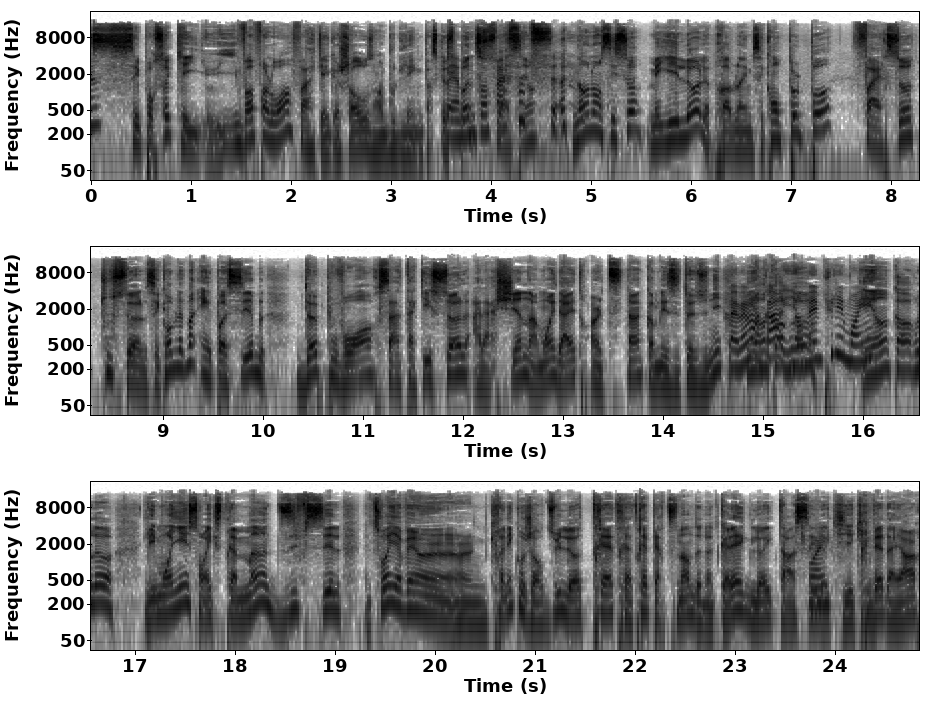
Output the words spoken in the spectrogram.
C'est pour ça qu'il va falloir faire quelque chose en bout de ligne, parce que ben, c'est pas une situation. non, non, c'est ça. Mais il est là le problème, c'est qu'on peut pas faire ça tout seul. C'est complètement impossible de pouvoir s'attaquer seul à la Chine, à moins d'être un titan comme les États-Unis. Ben même encore, ils n'ont même plus les moyens. Et encore là, les moyens sont extrêmement difficiles. Mais tu vois, il y avait un, une chronique aujourd'hui là très très très pertinente de notre collègue Loïc Tassé qui écrivait d'ailleurs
